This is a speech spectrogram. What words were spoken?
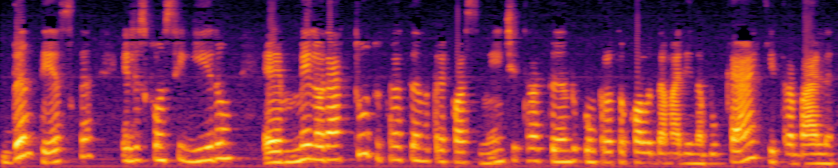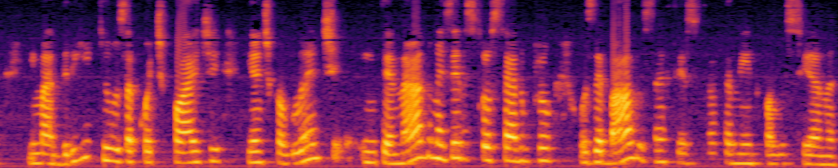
dantesca. Eles conseguiram é, melhorar tudo tratando precocemente, tratando com o protocolo da Marina Bucar, que trabalha em Madrid, que usa corticoide e anticoagulante internado, mas eles trouxeram para os Ebalos, né, fez o tratamento com a Luciana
